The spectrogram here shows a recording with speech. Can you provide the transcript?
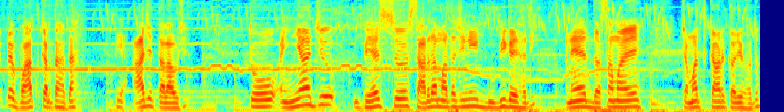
આપણે વાત કરતા હતા તે આ જ તળાવ છે, તો અહીંયા જ ભેંસ શારદા માતાજીની ડૂબી ગઈ હતી અને દશામાએ ચમત્કાર કર્યો હતો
